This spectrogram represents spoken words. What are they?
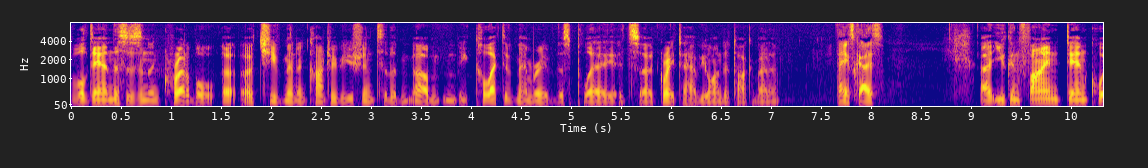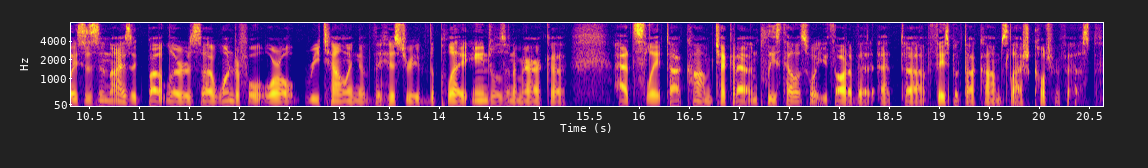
Well, Dan, this is an incredible uh, achievement and contribution to the um, collective memory of this play. It's uh, great to have you on to talk about it. Thanks, guys. Uh, you can find Dan Kois's and Isaac Butler's uh, wonderful oral retelling of the history of the play Angels in America at slate.com. Check it out. And please tell us what you thought of it at uh, facebook.com slash culturefest.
